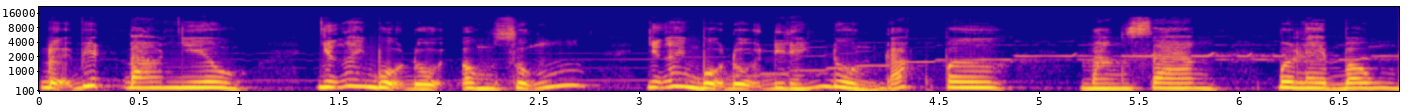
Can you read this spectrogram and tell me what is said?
Đợi biết bao nhiêu, những anh bộ đội ông Dũng, những anh bộ đội đi đánh đồn Đắc Pơ, Mang Giang, Bơ Le Bông,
